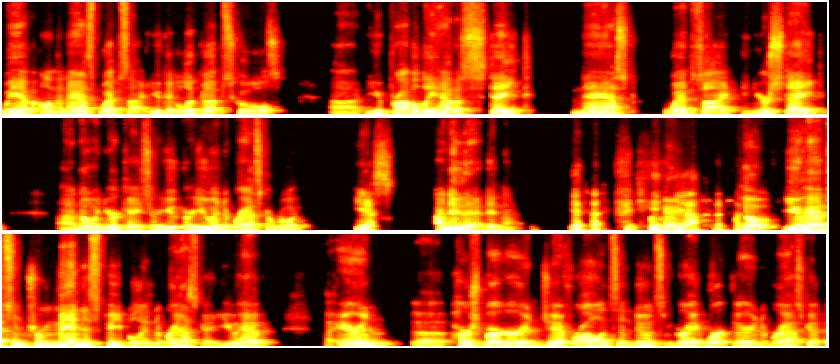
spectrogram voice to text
we have on the NASP website, you can look up schools. Uh, you probably have a state NASP website in your state. I know in your case, are you are you in Nebraska, Roy? Yes. I knew that, didn't I? Yeah. Okay. Yeah. So you have some tremendous people in Nebraska. You have uh, Aaron uh, Hirschberger and Jeff Rawlinson doing some great work there in Nebraska.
